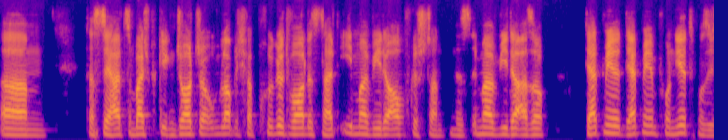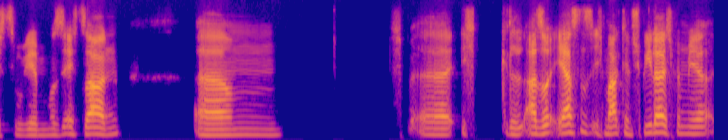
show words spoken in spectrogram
ähm, dass der halt zum Beispiel gegen Georgia unglaublich verprügelt worden ist und halt immer wieder aufgestanden ist, immer wieder. Also der hat mir, der hat mir imponiert, muss ich zugeben, muss ich echt sagen. Ähm, ich, äh, ich, also erstens, ich mag den Spieler, ich bin mir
